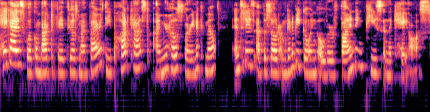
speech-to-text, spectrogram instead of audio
Hey guys, welcome back to Faith Fuels My Fire, the podcast. I'm your host, Lorena Camille. In today's episode, I'm going to be going over finding peace in the chaos.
